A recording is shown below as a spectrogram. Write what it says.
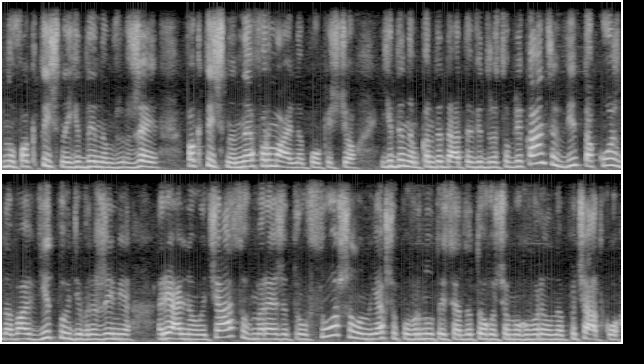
ну фактично єдиним вже фактично неформально поки що єдиним кандидатом від республіканців, він також давав відповіді в режимі реального часу в мережі Truth Social. Ну, якщо повернутися до того, що ми говорили на початку,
